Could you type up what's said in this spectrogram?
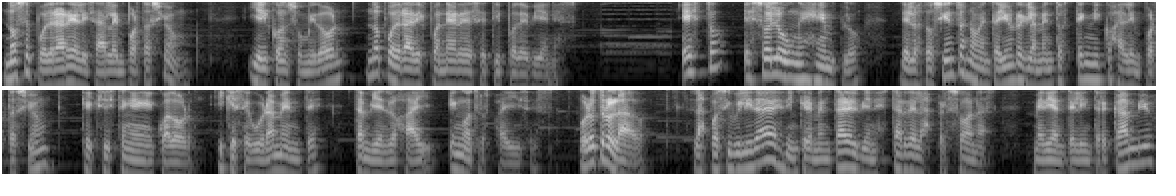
no se podrá realizar la importación y el consumidor no podrá disponer de ese tipo de bienes. Esto es solo un ejemplo de los 291 reglamentos técnicos a la importación que existen en Ecuador y que seguramente también los hay en otros países. Por otro lado, las posibilidades de incrementar el bienestar de las personas mediante el intercambio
